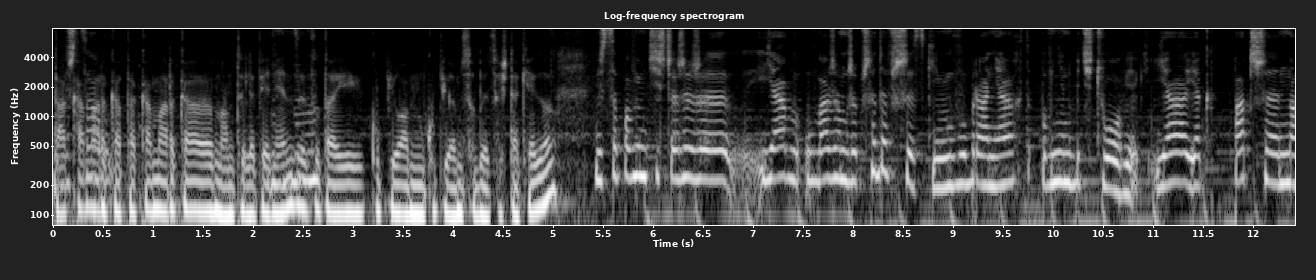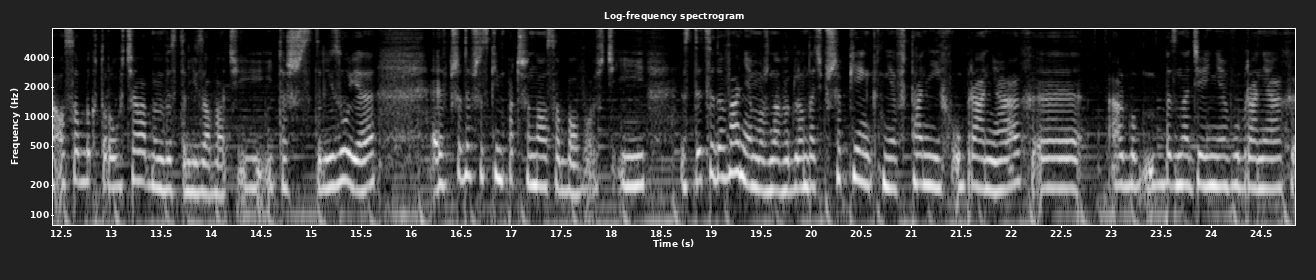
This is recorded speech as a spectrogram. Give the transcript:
taka marka, taka marka, mam tyle pieniędzy, mhm. tutaj kupiłam, kupiłem sobie coś takiego. Wiesz co, powiem ci szczerze, że ja uważam, że przede wszystkim w ubraniach powinien być człowiek. Ja jak patrzę na osobę, którą chciałabym wystylizować i, i, też stylizuję, e, przede wszystkim patrzę na osobowość i zdecydowanie można wyglądać przepięknie w tanich ubraniach e, albo beznadziejnie w ubraniach e,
